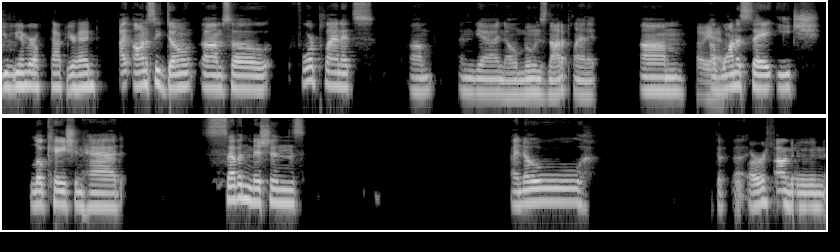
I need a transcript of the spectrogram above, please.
You remember off the top of your head? I honestly don't. Um, so four planets. Um, and yeah, I know Moon's not a planet. Um, Oh yeah. I want to say each location had seven missions. I know the uh, Earth, uh, Moon,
